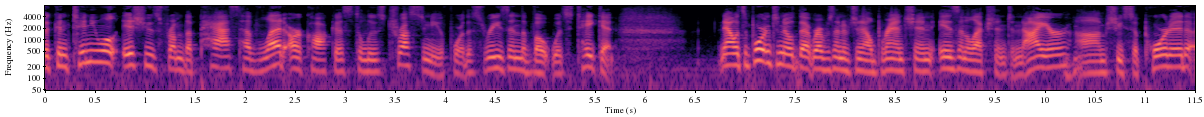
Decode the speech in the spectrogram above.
The continual issues from the past have led our caucus to lose trust in you. For this reason, the vote was taken. Now, it's important to note that Representative Janelle Brandtjen is an election denier. Mm-hmm. Um, she supported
